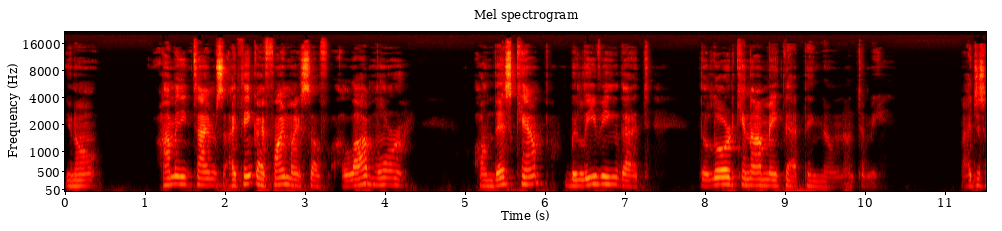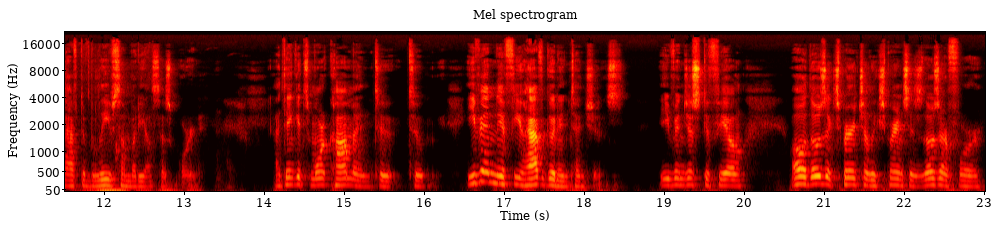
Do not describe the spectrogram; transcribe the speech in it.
You know, how many times I think I find myself a lot more on this camp, believing that the Lord cannot make that thing known unto me. I just have to believe somebody else's word. I think it's more common to to even if you have good intentions, even just to feel, oh, those spiritual experiences, those are for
